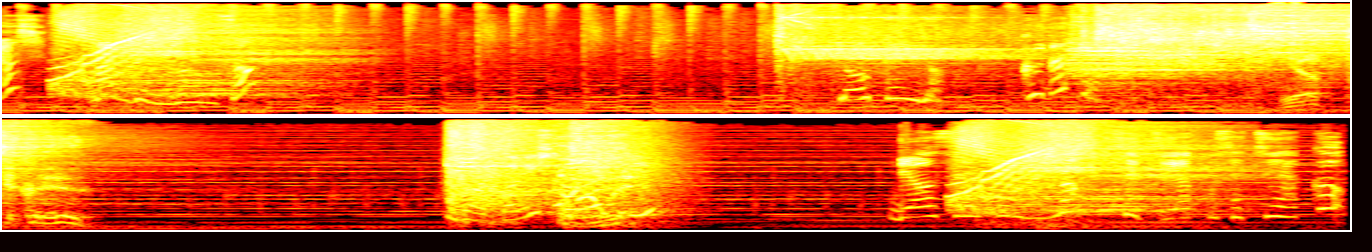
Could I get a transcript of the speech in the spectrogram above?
よし待ってもらおうぞ。氷点よ。砕け。やってくれる。バカにしてます量産処理の節約節約。ま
